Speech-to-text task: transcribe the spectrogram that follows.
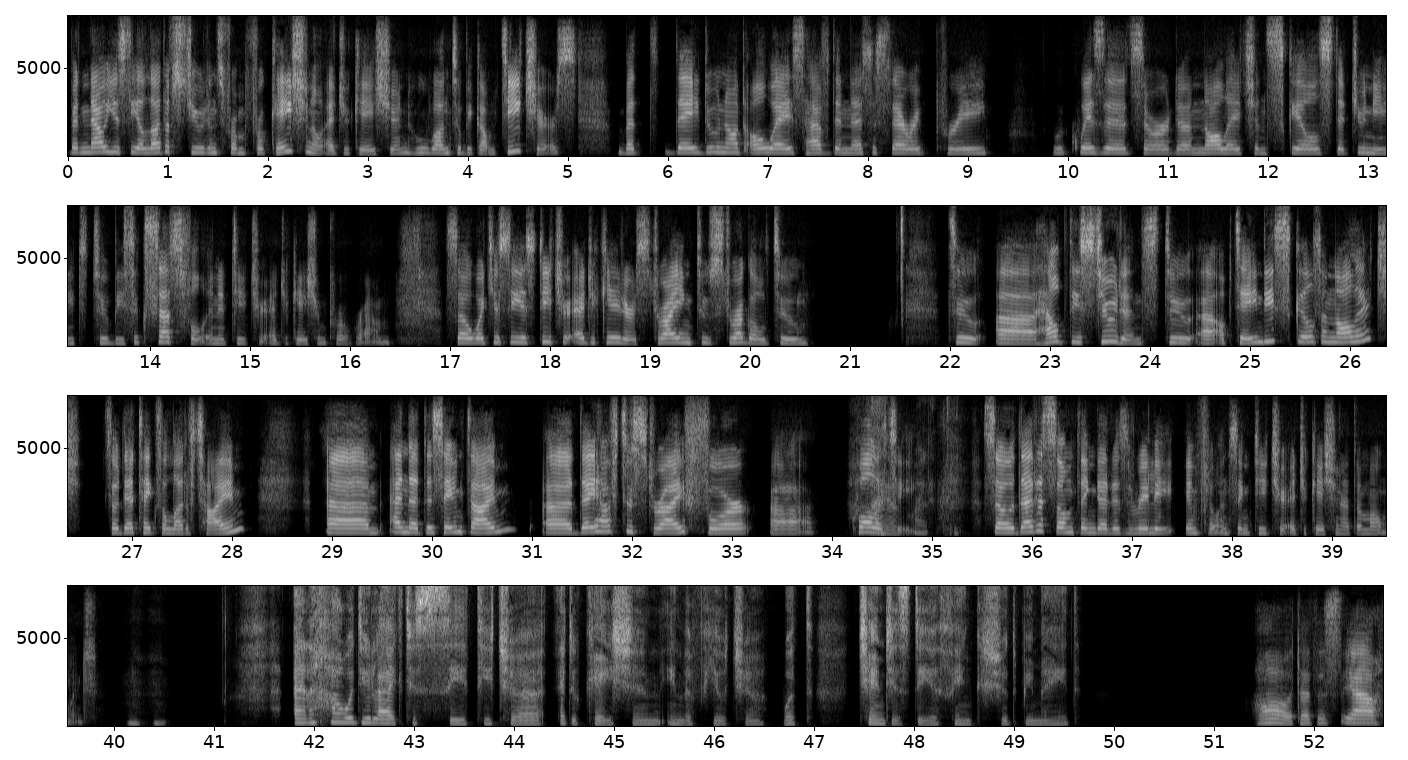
But now you see a lot of students from vocational education who want to become teachers, but they do not always have the necessary prerequisites or the knowledge and skills that you need to be successful in a teacher education program. So what you see is teacher educators trying to struggle to to uh, help these students to uh, obtain these skills and knowledge. So that takes a lot of time um, and at the same time uh, they have to strive for uh, quality. quality. So that is something that is really influencing teacher education at the moment. Mm-hmm. And how would you like to see teacher education in the future? What changes do you think should be made? Oh, that is, yeah.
